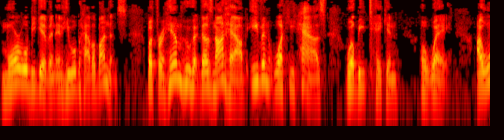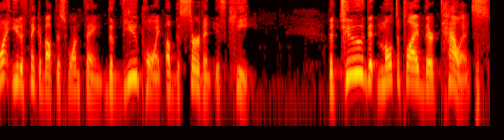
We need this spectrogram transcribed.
more will be given, and he will have abundance. But for him who does not have, even what he has will be taken away. I want you to think about this one thing. The viewpoint of the servant is key. The two that multiplied their talents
